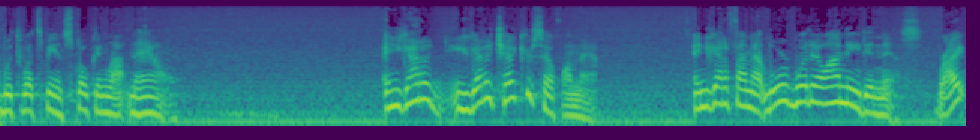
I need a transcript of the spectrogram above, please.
with what's being spoken right now. And you gotta you gotta check yourself on that. And you gotta find out, Lord, what do I need in this? Right?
